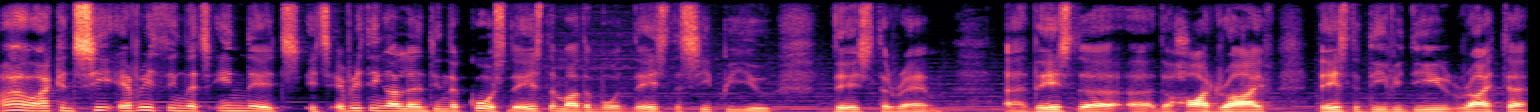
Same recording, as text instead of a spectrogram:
oh, I can see everything that's in there. It's, it's everything I learned in the course. There's the motherboard, there's the CPU, there's the RAM. Uh, there's the uh, the hard drive there's the dvd writer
